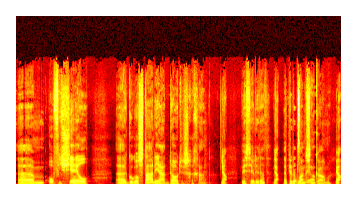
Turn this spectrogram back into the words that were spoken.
ehm, officieel eh, Google Stadia dood is gegaan? Ja. Wisten jullie dat? Ja. Heb je dat langs Ja. zien komen? Ja.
